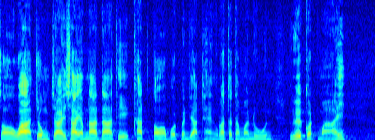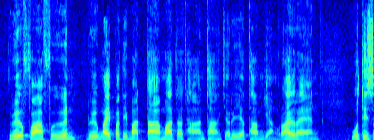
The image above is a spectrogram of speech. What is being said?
ส่อว่าจงใจใช้อำนาจหน้าที่ขัดต่อบทบัญญัติแห่งรัฐธรรมนูญ หรือกฎหมาย หรือฝ่าฝืนหรือไม่ปฏิบัติตามมาตรฐานทางจริยธรรมอย่างร้ายแรง วุฒิส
